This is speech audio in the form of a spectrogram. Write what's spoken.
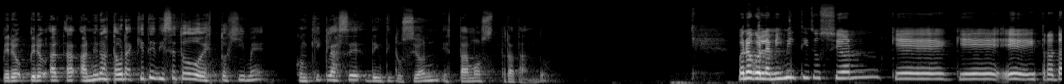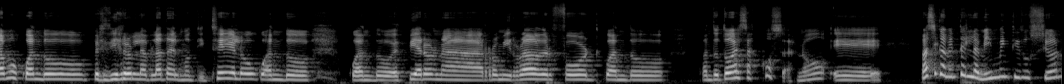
Pero, pero al menos hasta ahora, ¿qué te dice todo esto, Jime? ¿Con qué clase de institución estamos tratando? Bueno, con la misma institución que, eh, tratamos cuando perdieron la plata del Monticello, cuando, cuando espiaron a Romy Rutherford, cuando, cuando todas esas cosas, ¿no? Eh, básicamente es la misma institución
